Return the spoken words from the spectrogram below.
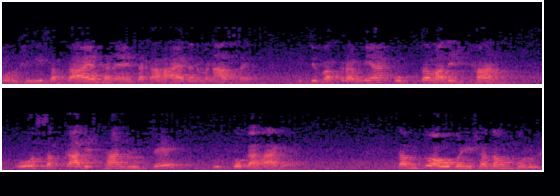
पुरुष ही सबका आयधन है ऐसा कहा आयधन में नाश्रय इतिपक्रम्य उत्तम अधिष्ठान। वो सबका अधिष्ठान रूप से उसको कहा गया। तम तो औपनिषदम पुरुष।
